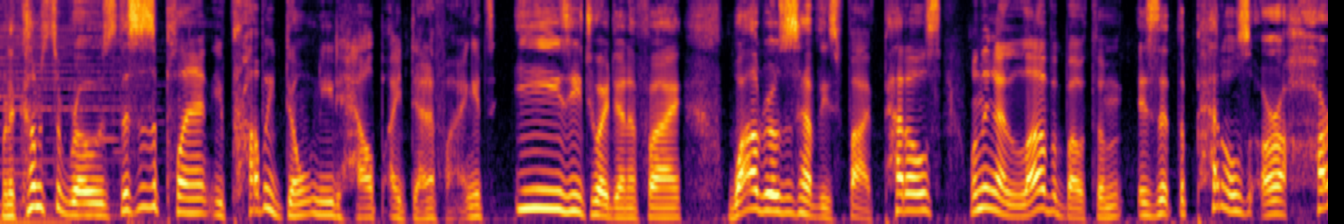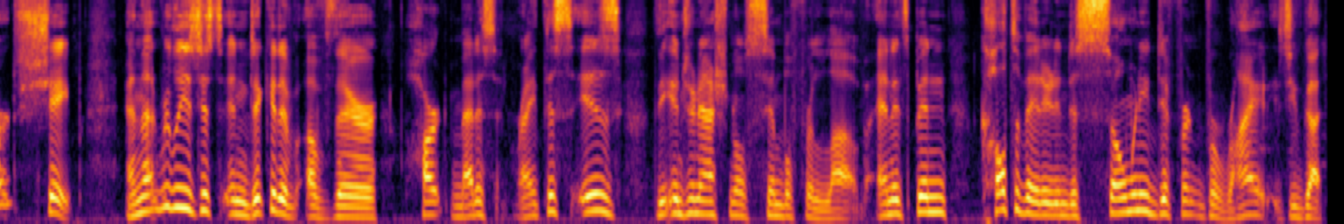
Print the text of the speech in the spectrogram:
When it comes to rose, this is a plant you probably don't need help identifying. It's easy to identify. Wild roses have these five petals. One thing I love about them is that the petals are a heart shape. And that really is just indicative of their heart medicine, right? This is the international symbol for love. And it's been cultivated into so many different varieties. You've got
